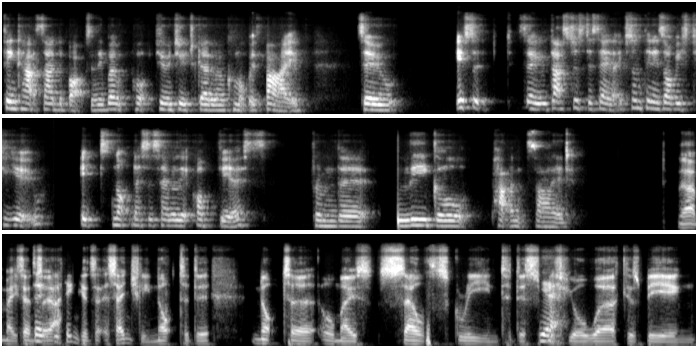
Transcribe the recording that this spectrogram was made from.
think outside the box and they won't put two and two together and come up with five. So if so, that's just to say that if something is obvious to you, it's not necessarily obvious from the legal patent side. That makes sense. So, I think it's essentially not to do, not to almost self-screen to dismiss yeah. your work as being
